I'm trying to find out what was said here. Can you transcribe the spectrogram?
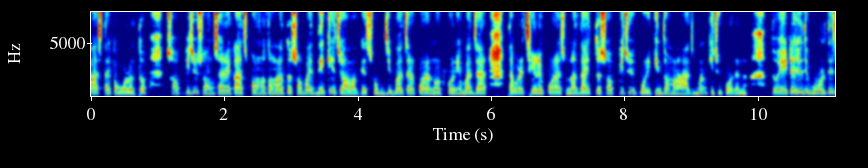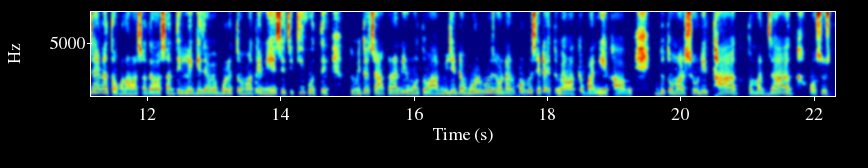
কাজ থাকে বলো তো? সব কিছু সংসারে কাজকর্ম তোমরা তো সবাই দেখেছ আমাকে। সবজি বাজার করা, নোটকনি বাজার, তারপরে ছেলে পড়াশোনার দায়িত্ব সব কিছুই করি, কিন্তু আমার হাজব্যান্ড কিছু করে না। তো এটা যদি বলতে যাই না, তখন আমার সাথে অশান্তি লেগে যাবে বলে তোমাকে নিয়ে এসেছি কি করতে? তুমি তো চাকরানির মতো। আমি যেটা বলব অর্ডার করব, সেটাই তুমি আমাকে বানিয়ে খাওয়াবে। কিন্তু তোমার শরীর থাক, তোমার যাক, অসুস্থ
